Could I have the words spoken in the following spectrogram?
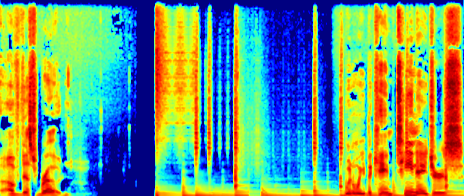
of this road. When we became teenagers,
